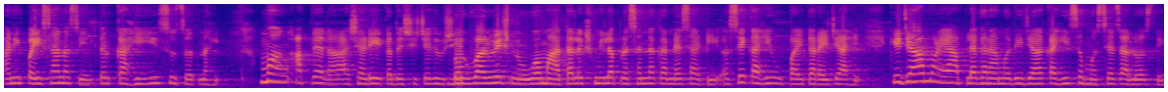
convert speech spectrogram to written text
आणि पैसा नसेल तर काहीही सुचत नाही. मग आपल्याला आषाढी एकादशीच्या दिवशी भगवान विष्णू व माता लक्ष्मीला प्रसन्न करण्यासाठी असे काही उपाय करायचे आहे की ज्यामुळे आपल्या घरामध्ये ज्या काही समस्या चालू असतील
